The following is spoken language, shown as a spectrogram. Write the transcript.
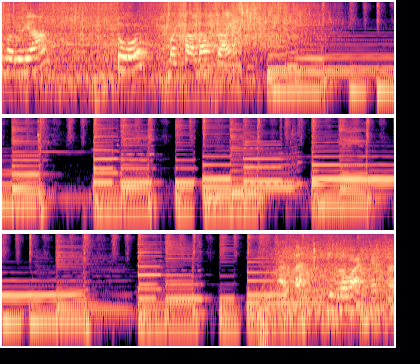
करूया. टोळ मसाला फ्राय. आता किलो वाटायचा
